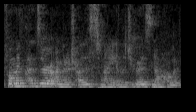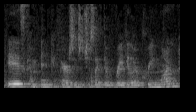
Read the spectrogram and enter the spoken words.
foaming cleanser. I'm going to try this tonight and let you guys know how it is in comparison to just like the regular cream one.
